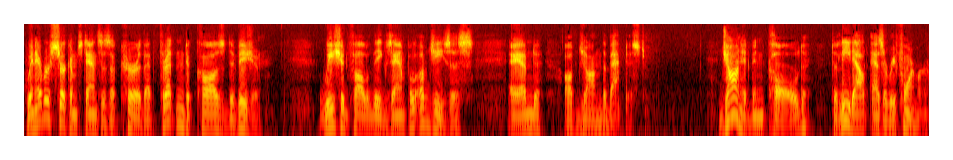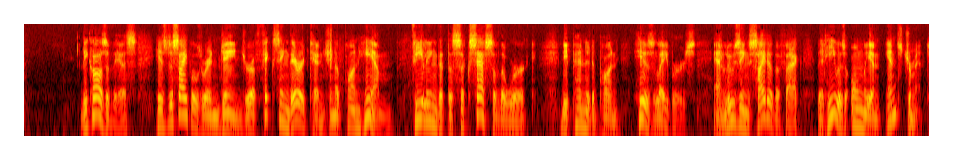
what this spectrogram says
Whenever circumstances occur that threaten to cause division, we should follow the example of Jesus and of John the Baptist. John had been called to lead out as a reformer. Because of this, his disciples were in danger of fixing their attention upon him, feeling that the success of the work depended upon his labors, and losing sight of the fact that he was only an instrument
